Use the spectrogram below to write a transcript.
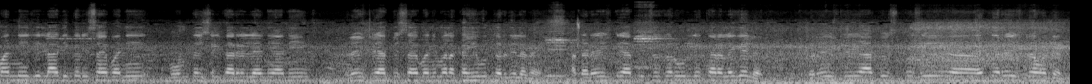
माननीय जिल्हाधिकारी साहेबांनी भूम तहसील कार्यालयाने आणि रजिस्ट्री ऑफिस साहेबांनी मला काही उत्तर दिलं नाही. आता रजिस्ट्री ऑफिसचा जर उल्लेख करायला गेलं तर रजिस्ट्री ऑफिस कशी ह्याच्या रजिस्ट्री होत्यात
